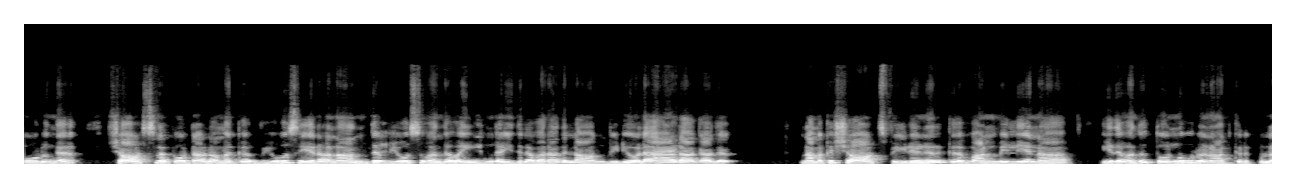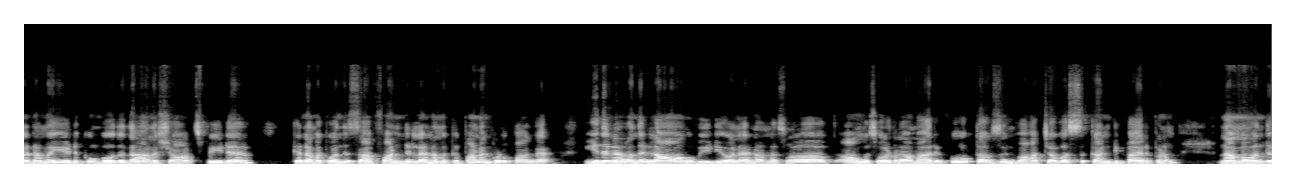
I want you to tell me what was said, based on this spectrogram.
போடுங்க. ஷார்ட்ஸ்ல போட்டா நமக்கு வியூஸ் ஏறும். ஆனா அந்த வியூஸ் வந்து இந்த இதுல வராது. லாங் வீடியோல ஆட் ஆகாது. நமக்கு ஷார்ட் ஸ்பீடுன்னு இருக்கு. ஒன் மில்லியன் இது வந்து தொண்ணூறு நாட்களுக்குள்ள நம்ம எடுக்கும் போதுதான் அந்த ஷார்ட் ஸ்பீடு நமக்கு வந்து ஃபண்டில் நமக்கு பணம் கொடுப்பாங்க. இதுல வந்து லாங் வீடியோல நம்ம அவங்க சொல்ற மாதிரி ஃபோர் தௌசண்ட் வாட்ச் ஹவர்ஸ் கண்டிப்பா இருக்கணும். நம்ம வந்து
